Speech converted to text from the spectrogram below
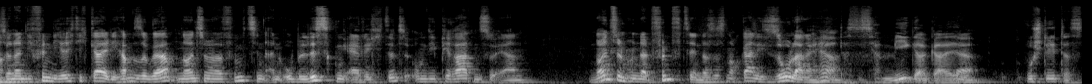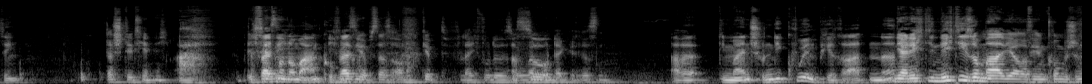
sondern die finden die richtig geil. Die haben sogar 1915 einen Obelisken errichtet, um die Piraten zu ehren. 1915, das ist noch gar nicht so lange her. Das ist ja mega geil. Ja. Wo steht das Ding? Das steht hier nicht. Ah, Ich weiß nicht, noch mal angucken. ich weiß nicht, ob es das auch noch gibt. Vielleicht wurde es irgendwann so. runtergerissen. Aber die meinen schon die coolen Piraten, ne? Ja, nicht die, nicht die Somalier auf ihren komischen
